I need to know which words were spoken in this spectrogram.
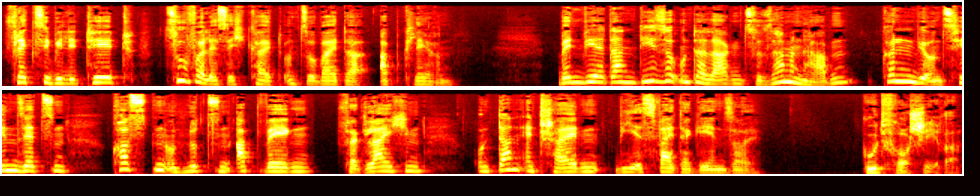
Flexibilität, Zuverlässigkeit und so weiter abklären. Wenn wir dann diese Unterlagen zusammen haben, können wir uns hinsetzen, Kosten und Nutzen abwägen, vergleichen und dann entscheiden, wie es weitergehen soll. Gut, Frau Scherer.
